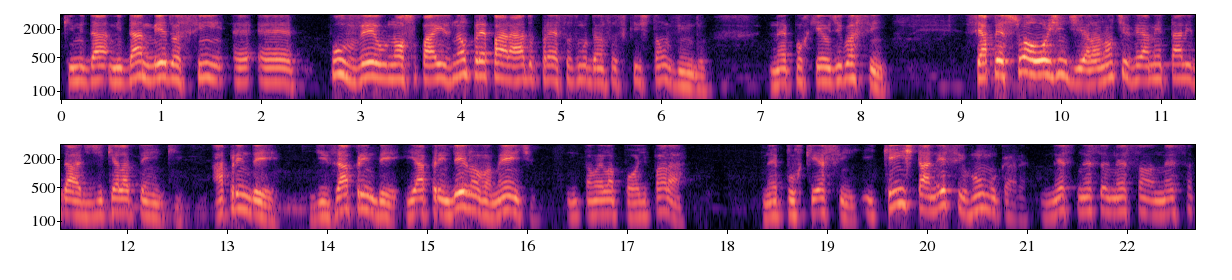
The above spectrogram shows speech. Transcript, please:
que me dá, me dá medo assim é, é, por ver o nosso país não preparado para essas mudanças que estão vindo, né? Porque eu digo assim, se a pessoa hoje em dia ela não tiver a mentalidade de que ela tem que aprender, desaprender e aprender novamente, então ela pode parar, né? Porque assim, e quem está nesse rumo, cara, nessa nessa nessa nessa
